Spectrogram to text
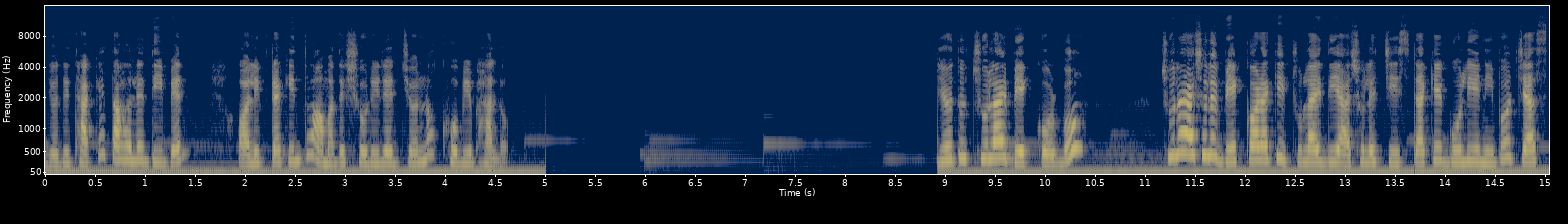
যদি থাকে তাহলে দিবেন। অলিভটা কিন্তু আমাদের শরীরের জন্য খুবই ভালো। যেহেতু চুলায় বেক করব, চুলায় আসলে বেক করা কি? চুলায় দিয়ে আসলে চিজটাকে গলিয়ে নিব, জাস্ট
